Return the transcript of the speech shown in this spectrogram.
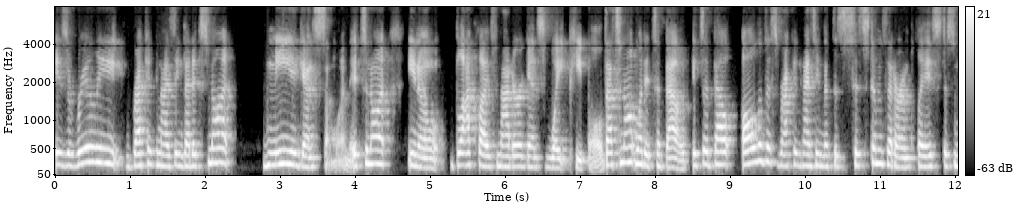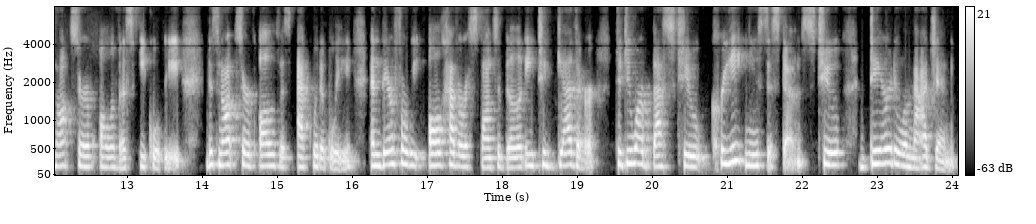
is really recognizing that it's not me against someone. It's not, you know, Black Lives Matter against white people. That's not what it's about. It's about all of us recognizing that the systems that are in place does not serve all of us equally, does not serve all of us equitably. And therefore, we all have a responsibility together to do our best to create new systems, to dare to imagine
